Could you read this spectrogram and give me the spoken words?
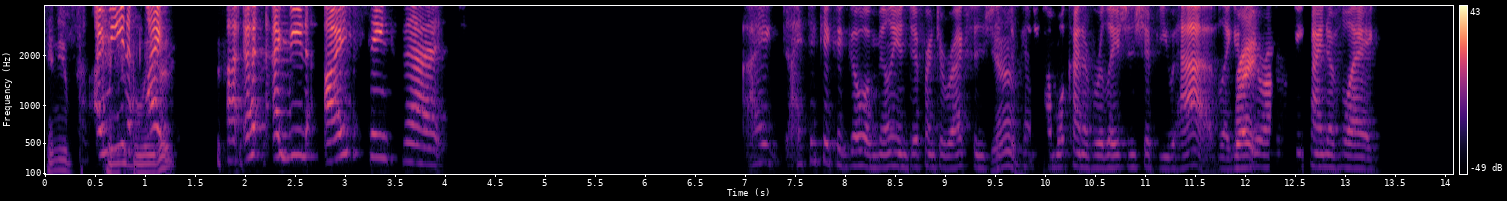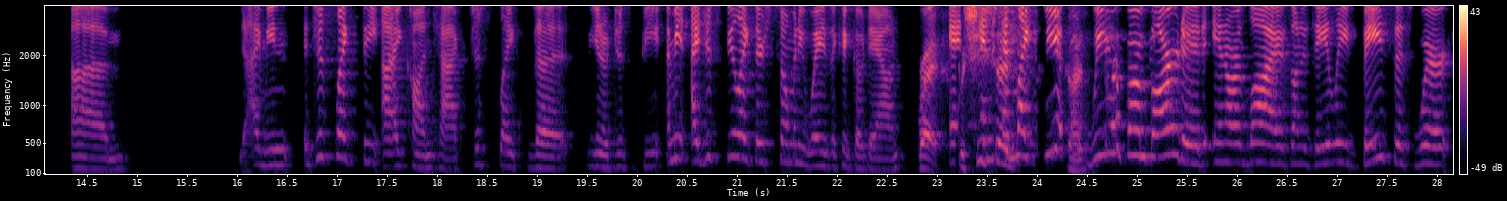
Can you? I mean, you believe I, it? I, I mean, I think that I I think it could go a million different directions just yeah. depending on what kind of relationship you have. Like right. if you're already kind of like um I mean, just like the eye contact, just like the, you know, just be, I mean, I just feel like there's so many ways it could go down. Right. And, but she and, said, and like we, we are bombarded in our lives on a daily basis where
